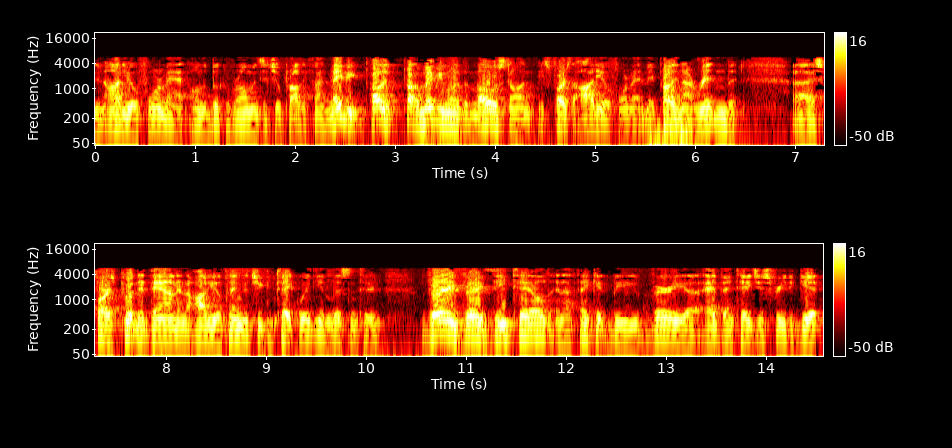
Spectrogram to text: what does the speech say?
in audio format on the Book of Romans that you'll probably find. Maybe probably, probably maybe one of the most on as far as the audio format. Maybe, probably not written, but uh, as far as putting it down in an audio thing that you can take with you and listen to. Very, very detailed, and I think it'd be very uh, advantageous for you to get,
